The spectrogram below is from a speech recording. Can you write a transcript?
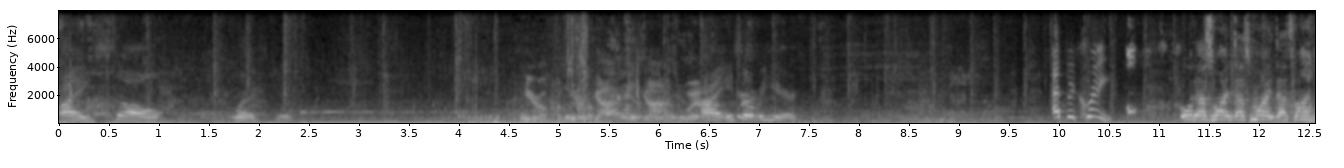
Alright, so where is this? Hero from the sky is on his way. Alright, it's over here. Epic crate! Oh, that's mine. That's mine. That's mine.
